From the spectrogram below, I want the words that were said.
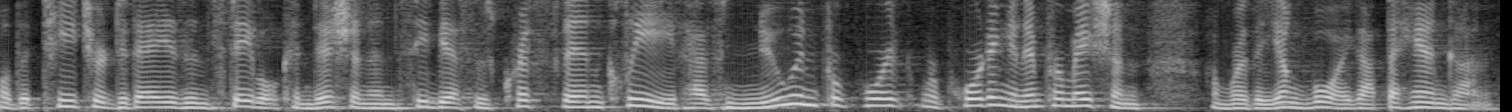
Well, the teacher today is in stable condition, and CBS's Chris Van Cleave has new report, reporting and information on where the young boy got the handgun.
